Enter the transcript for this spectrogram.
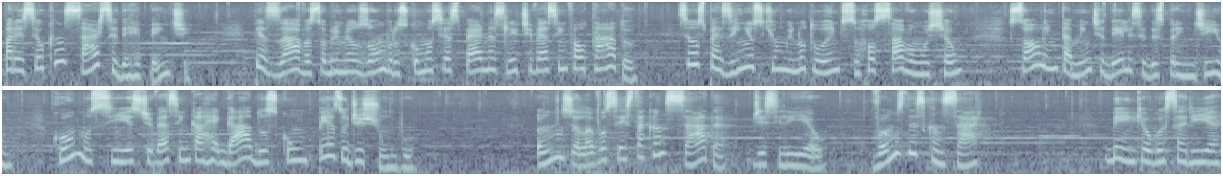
pareceu cansar-se de repente. Pesava sobre meus ombros como se as pernas lhe tivessem faltado. Seus pezinhos, que um minuto antes roçavam o chão, só lentamente dele se desprendiam, como se estivessem carregados com um peso de chumbo. Ângela, você está cansada, disse-lhe eu. Vamos descansar. Bem que eu gostaria,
